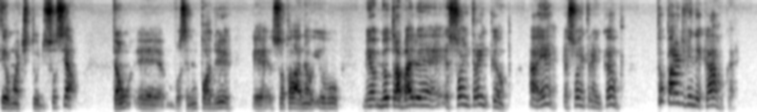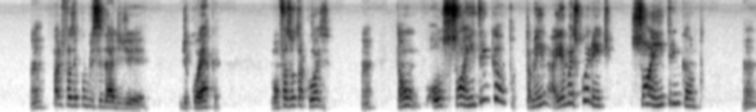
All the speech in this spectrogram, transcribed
ter uma atitude social. Então, é, você não pode é, só falar, não, eu, meu, meu trabalho é, é só entrar em campo. Ah, é? É só entrar em campo? Então para de vender carro, cara. Né? Para de fazer publicidade de, de cueca. Vamos fazer outra coisa. Né? Então, ou só entre em campo. Também aí é mais coerente. Só entre em campo. Né?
